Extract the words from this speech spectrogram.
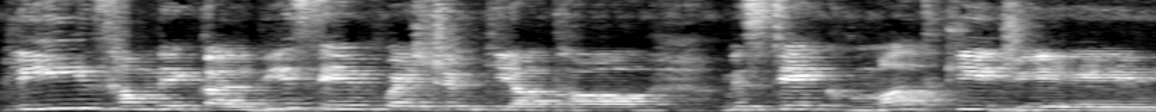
please हमने कल भी सेम क्वेश्चन किया था मिस्टेक मत कीजिए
